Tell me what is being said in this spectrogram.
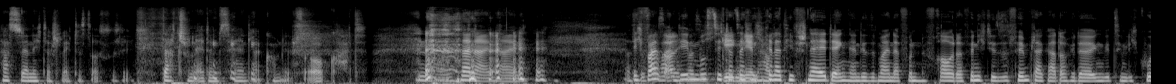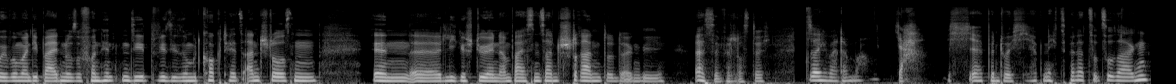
Hast du ja nicht das Schlechteste ausgesehen. Ich dachte schon, Adam Sandler kommt jetzt. Oh Gott. Nein, nein, nein, nein. ich weiß an den musste ich tatsächlich relativ schnell denken, an diese meine erfundene Frau. Da finde ich dieses Filmplakat auch wieder irgendwie ziemlich cool, wo man die beiden nur so von hinten sieht, wie sie so mit Cocktails anstoßen in äh, Liegestühlen am weißen Sandstrand und irgendwie. Das ist einfach lustig. Soll ich weitermachen? Ja. Ich äh, bin durch, ich habe nichts mehr dazu zu sagen.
